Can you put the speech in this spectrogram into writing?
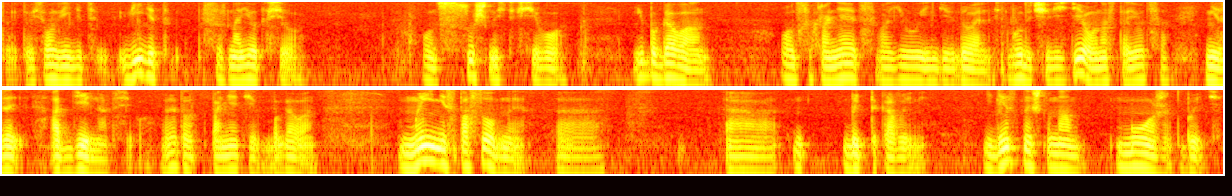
То, то есть он видит, видит, сознает все. Он сущность всего. И Бхагаван – он сохраняет свою индивидуальность. Будучи везде, он остается не за... отдельно от всего. Вот это вот понятие Бхагаван. Мы не способны э, э, быть таковыми. Единственное, что нам может быть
